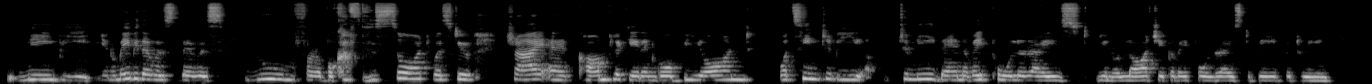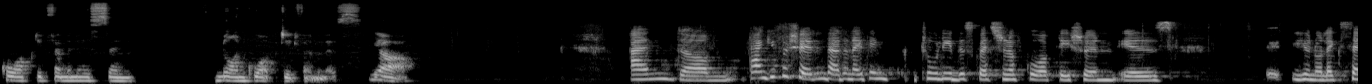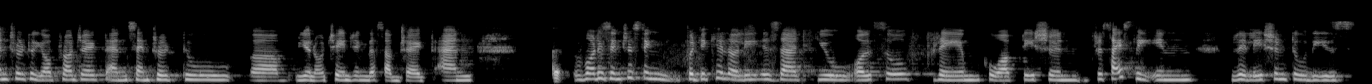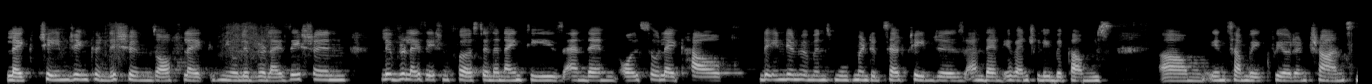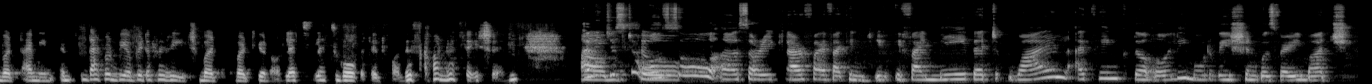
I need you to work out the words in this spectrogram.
maybe you know maybe there was there was room for a book of this sort was to try and complicate and go beyond what seemed to be to me then a very polarized you know logic a very polarized debate between co-opted feminists and non-co-opted feminists. Yeah. And um, thank you for sharing that. And i think truly this question of co-optation is you know like central to your project and central to um, you know changing the subject. And uh, what is interesting particularly is that you also frame co-optation precisely in relation to these like changing conditions of like neoliberalization liberalization first in the 90s and then also like how the indian women's movement itself changes and then eventually becomes um, in some way queer and trans but i mean that would be a bit of a reach but but you know let's let's go with it for this conversation. I mean, um, just to so, also, uh, sorry, clarify if I can, if, if I may, that while I think the early motivation was very much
